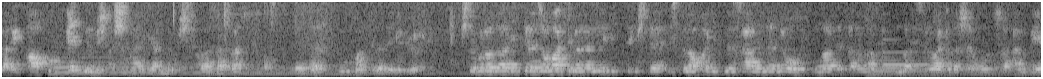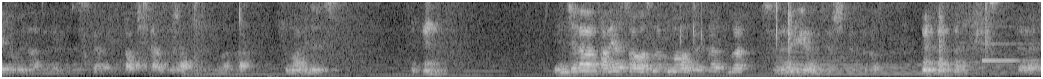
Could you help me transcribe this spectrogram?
vergi tahakkuk etmemiş aşamaya gelmemiş alacaklar. E, bu maddelere geliyor. İşte burada ihtiyaca mahkemelerine gitti, işte istinafa gitmesi halinde ne olur? Bunlar detaylı anlattık. Bunlar isim arkadaşlar olursa hem mail yoluyla verebiliriz. Ben bir kitapçık tarzında yaptık. Bunları da sunabiliriz. İnceleme tarihe sahasında bunlar alacaklar. Bunlar sizlere şimdi. evet.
